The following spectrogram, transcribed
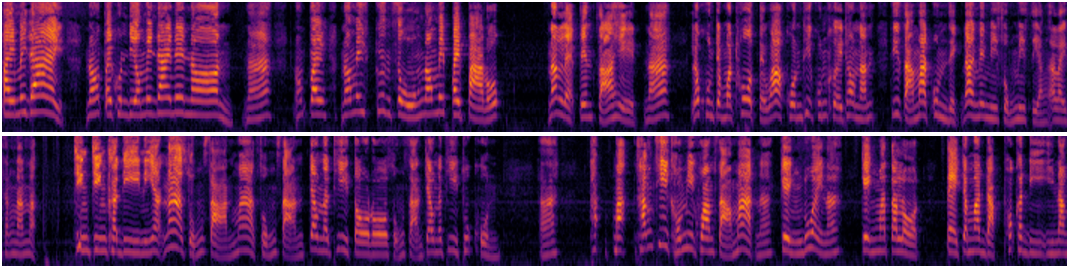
ไปไม่ได้ น้องไปคนเดียวไม่ได้แน่นอนนะ น้องไปน้องไม่ขึ้นสูง น้องไม่ไปป่ารก นั่นแหละเป็นสาเหตุนะ แล้วคุณจะมาโทษแต่ว่าคนที่คุ้นเคยเท่านั้น ที่สามารถอุ้มเด็กได้ไม่มีสงมีเสียงอะไรทั้งนั้นน่ะ จริง ๆ คดีนี้น่าสงสารมากสงสารเจ้าหน้าที่ตรอสงสารเจ้าหน้าที่ทุกคนฮะทะบะทั้งที่เขามีความสามารถนะ เก่งด้วยนะ เก่งมาตลอด แต่จะมาดับเพราะคดีอีนาง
